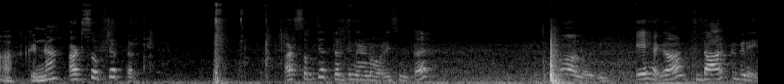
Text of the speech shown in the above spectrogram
ਆ ਕਿੰਨਾ? 875 875 ਤੇ ਮਿਲਣ ਵਾਲੀ ਸੂਟ ਹੈ। ਆ ਲਓ ਜੀ, ਇਹ ਹੈਗਾ ਡਾਰਕ ਗ੍ਰੇ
